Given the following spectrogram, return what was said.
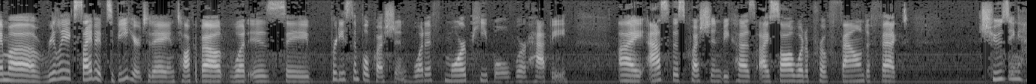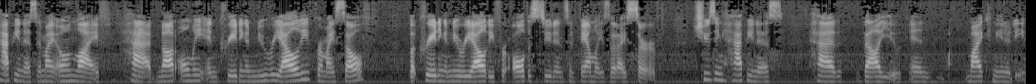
I'm uh, really excited to be here today and talk about what is a pretty simple question What if more people were happy? I asked this question because I saw what a profound effect choosing happiness in my own life had, not only in creating a new reality for myself, but creating a new reality for all the students and families that I serve. Choosing happiness had value in my community.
